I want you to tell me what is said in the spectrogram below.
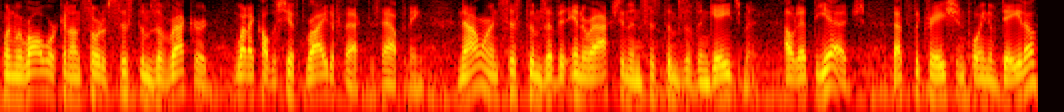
when we we're all working on sort of systems of record, what I call the shift right effect is happening. Now we're in systems of interaction and systems of engagement out at the edge. That's the creation point of data.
